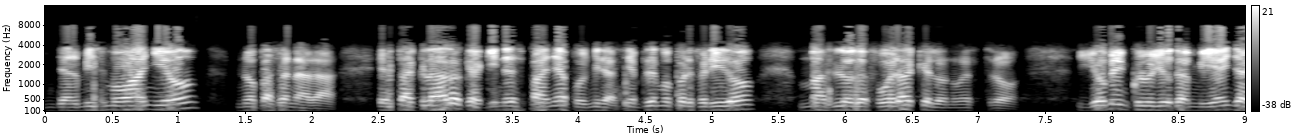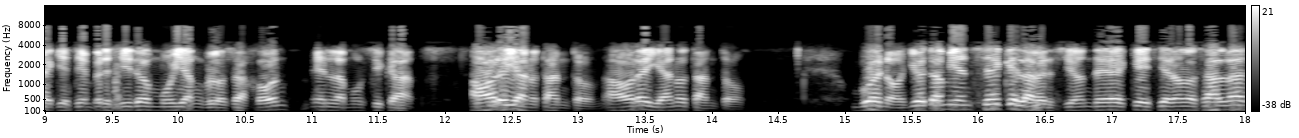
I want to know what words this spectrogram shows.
del mismo año, no pasa nada. Está claro que aquí en España, pues mira, siempre hemos preferido más lo de fuera que lo nuestro. Yo me incluyo también, ya que siempre he sido muy anglosajón en la música. Ahora ya no tanto, ahora ya no tanto. Bueno, yo también sé que la versión de que hicieron los Albas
